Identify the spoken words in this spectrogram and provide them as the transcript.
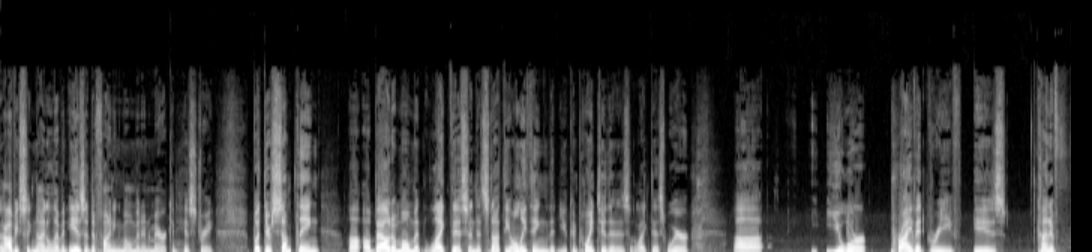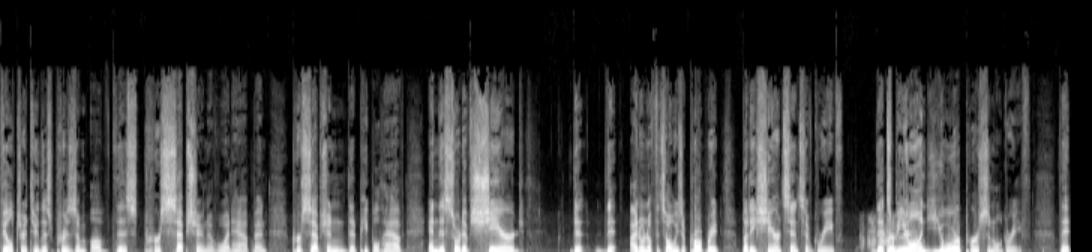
obviously 9-11 is a defining moment in American history. But there's something about a moment like this, and it's not the only thing that you can point to that is like this, where uh, your private grief is kind of filtered through this prism of this perception of what happened, perception that people have, and this sort of shared that that I don't know if it's always appropriate, but a shared sense of grief that's mm-hmm. beyond your personal grief that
